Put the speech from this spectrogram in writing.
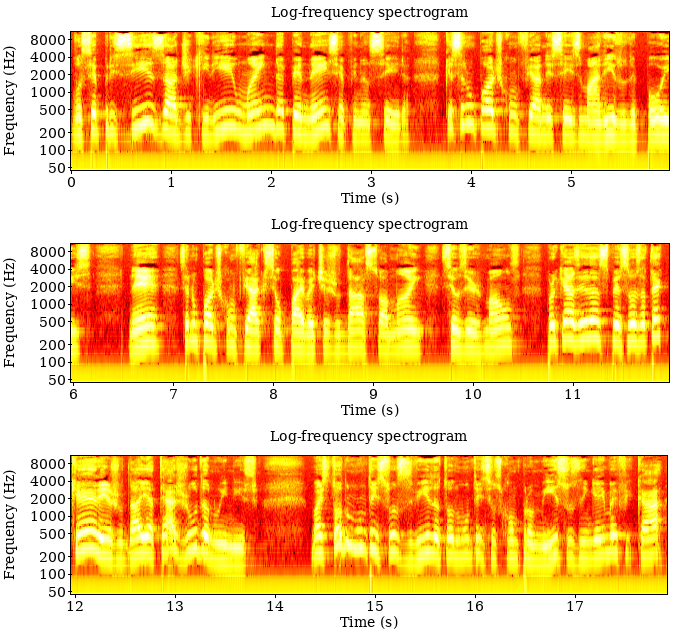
você precisa adquirir uma independência financeira. Porque você não pode confiar nesse ex-marido depois, né? Você não pode confiar que seu pai vai te ajudar, sua mãe, seus irmãos, porque às vezes as pessoas até querem ajudar e até ajudam no início. Mas todo mundo tem suas vidas, todo mundo tem seus compromissos, ninguém vai ficar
